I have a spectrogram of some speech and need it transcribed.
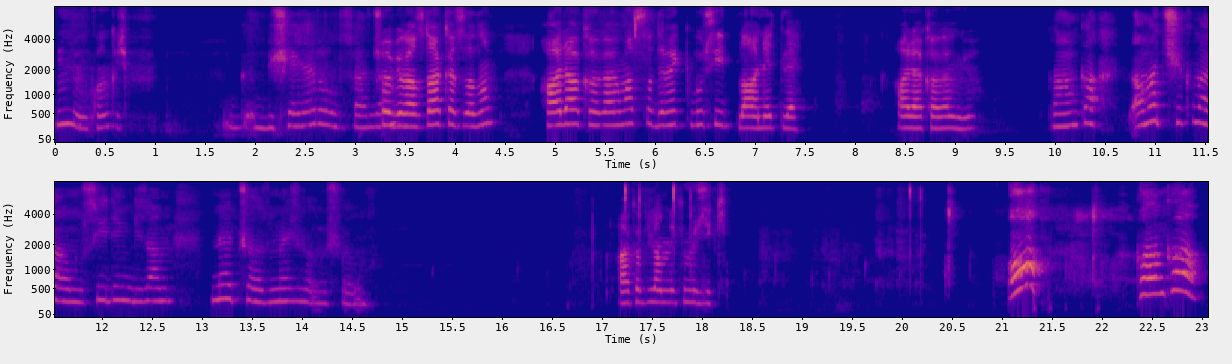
bilmiyorum kankacığım. Bir şeyler oldu sanki. Şöyle biraz daha kazalım. Hala kararmazsa demek ki bu seed lanetle. Hala kararmıyor. Kanka ama çıkmayalım. Bu seed'in gizemini çözmeye çalışalım. Arka plandaki müzik. Kanka!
